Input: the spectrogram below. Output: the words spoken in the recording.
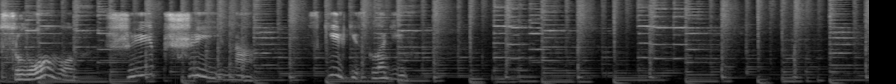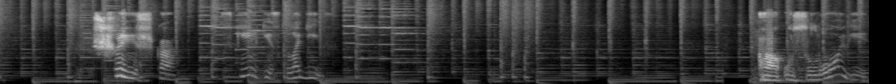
Слово шипшина. Скільки складів? Шишка. Скільки складів? А у слові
